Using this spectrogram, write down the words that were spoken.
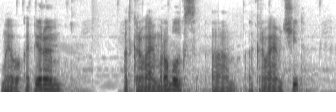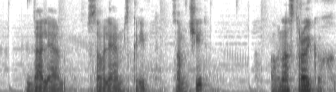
Мы его копируем, открываем Roblox, э, открываем чит. Далее вставляем скрипт, сам чит. В настройках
